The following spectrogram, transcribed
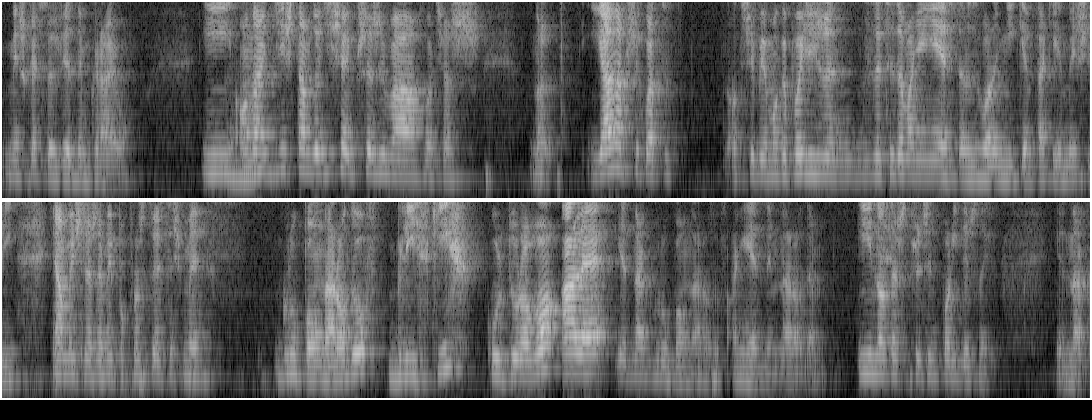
mieszkać też w jednym kraju. I Mhm. ona gdzieś tam do dzisiaj przeżywa, chociaż no, ja na przykład od siebie mogę powiedzieć, że zdecydowanie nie jestem zwolennikiem takiej myśli. Ja myślę, że my po prostu jesteśmy grupą narodów bliskich kulturowo, ale jednak grupą narodów, a nie jednym narodem. I no też z przyczyn politycznych. Jednak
